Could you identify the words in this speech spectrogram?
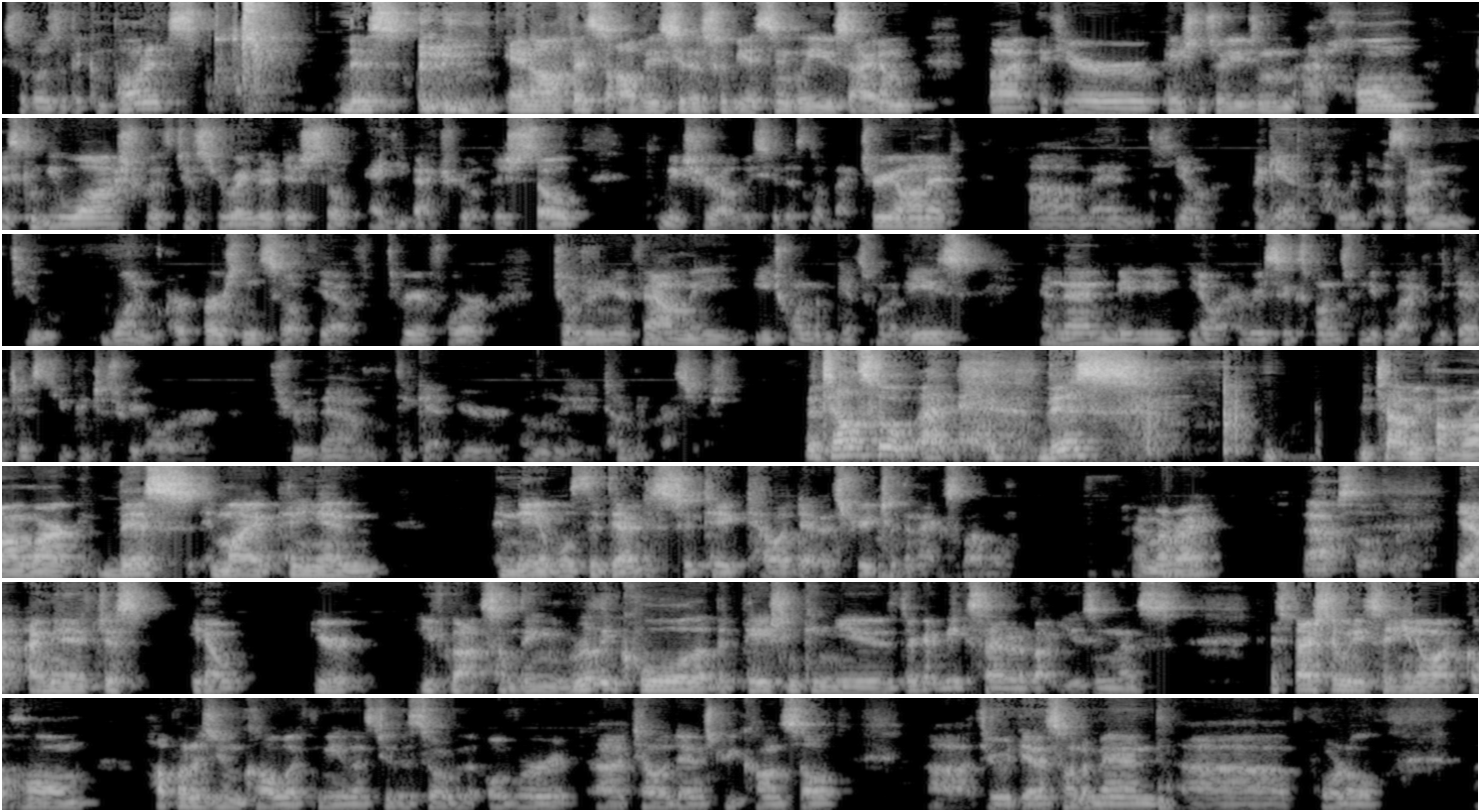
So those are the components. This in office, obviously, this would be a single-use item. But if your patients are using them at home, this can be washed with just your regular dish soap, antibacterial dish soap, to make sure obviously there's no bacteria on it. Um, and you know, again, I would assign them to one per person. So if you have three or four children in your family, each one of them gets one of these. And then maybe you know every six months when you go back to the dentist, you can just reorder through them to get your illuminated tongue depressors. The telescope, this, you tell me if I'm wrong, Mark. This, in my opinion, enables the dentist to take teledentistry to the next level. Am I right? Absolutely. yeah i mean it just you know you're you've got something really cool that the patient can use they're going to be excited about using this especially when you say you know what go home hop on a zoom call with me let's do this over over uh, teledentistry consult uh, through a dentist on demand uh, portal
